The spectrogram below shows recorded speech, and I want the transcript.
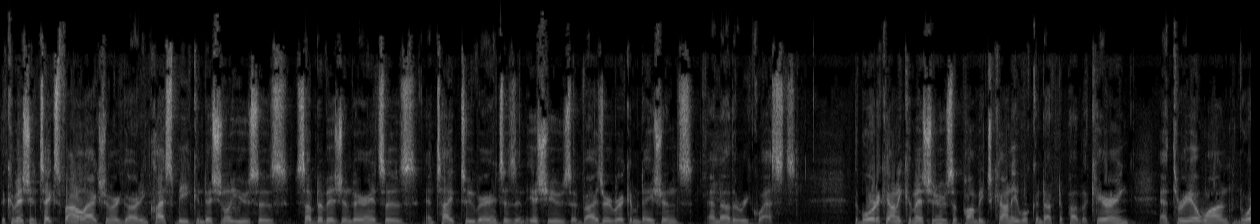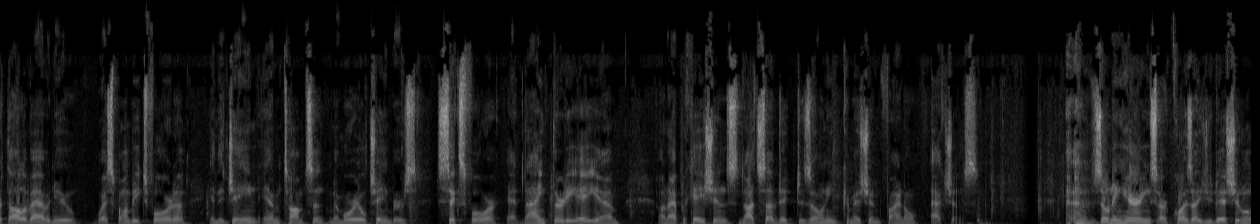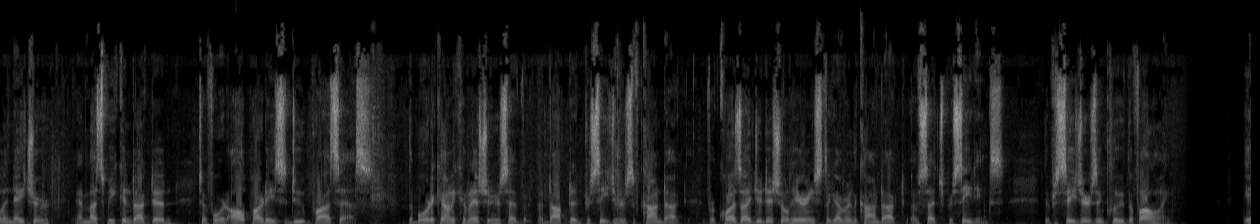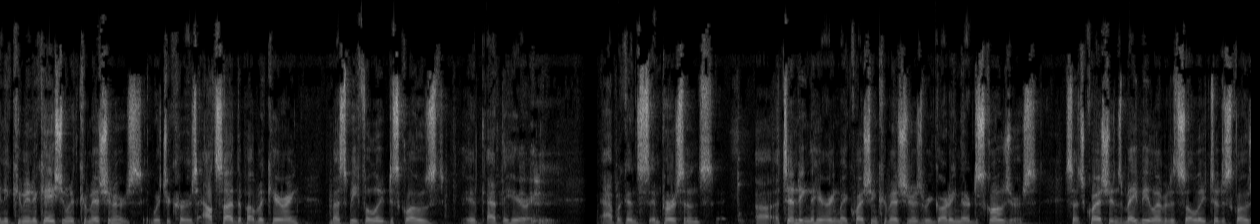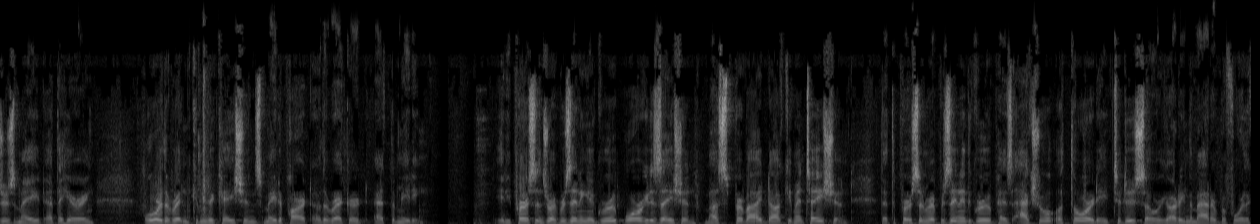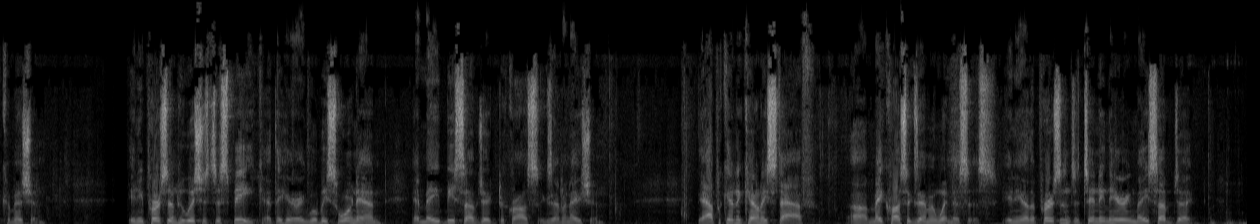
The Commission takes final action regarding Class B conditional uses, subdivision variances, and Type 2 variances and issues advisory recommendations and other requests. The Board of County Commissioners of Palm Beach County will conduct a public hearing at 301 North Olive Avenue, West Palm Beach, Florida, in the Jane M. Thompson Memorial Chambers, sixth floor, at 9:30 a.m. on applications not subject to zoning commission final actions. Zoning hearings are quasi-judicial in nature and must be conducted to afford all parties due process. The Board of County Commissioners have adopted procedures of conduct for quasi-judicial hearings to govern the conduct of such proceedings. The procedures include the following. Any communication with commissioners which occurs outside the public hearing must be fully disclosed at the hearing. Applicants and persons uh, attending the hearing may question commissioners regarding their disclosures. Such questions may be limited solely to disclosures made at the hearing or the written communications made a part of the record at the meeting. Any persons representing a group or organization must provide documentation that the person representing the group has actual authority to do so regarding the matter before the commission. Any person who wishes to speak at the hearing will be sworn in and may be subject to cross-examination. The applicant and county staff uh, may cross-examine witnesses. Any other persons attending the hearing may subject,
